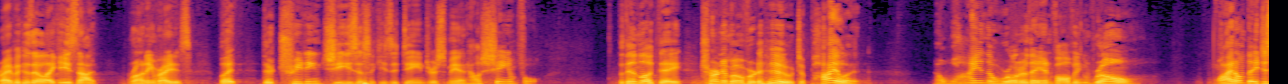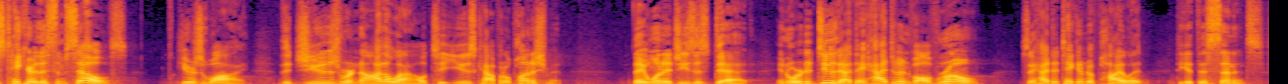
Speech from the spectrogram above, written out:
right? Because they're like, he's not running, right? It's, but they're treating Jesus like he's a dangerous man. How shameful. But then look, they turn him over to who? To Pilate. Now, why in the world are they involving Rome? Why don't they just take care of this themselves? Here's why the Jews were not allowed to use capital punishment, they wanted Jesus dead. In order to do that, they had to involve Rome. So they had to take him to Pilate to get this sentence.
